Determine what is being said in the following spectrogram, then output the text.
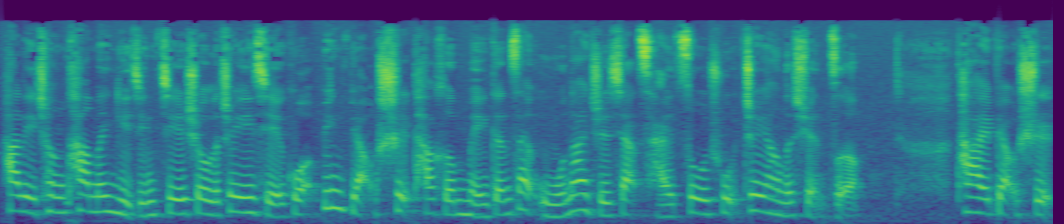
哈里称，他们已经接受了这一结果，并表示他和梅根在无奈之下才做出这样的选择。他还表示。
